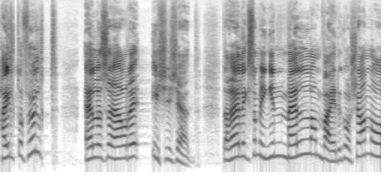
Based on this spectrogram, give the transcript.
helt og fullt, eller så har det ikke skjedd. Det er liksom ingen mellomvei. Det går ikke an å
